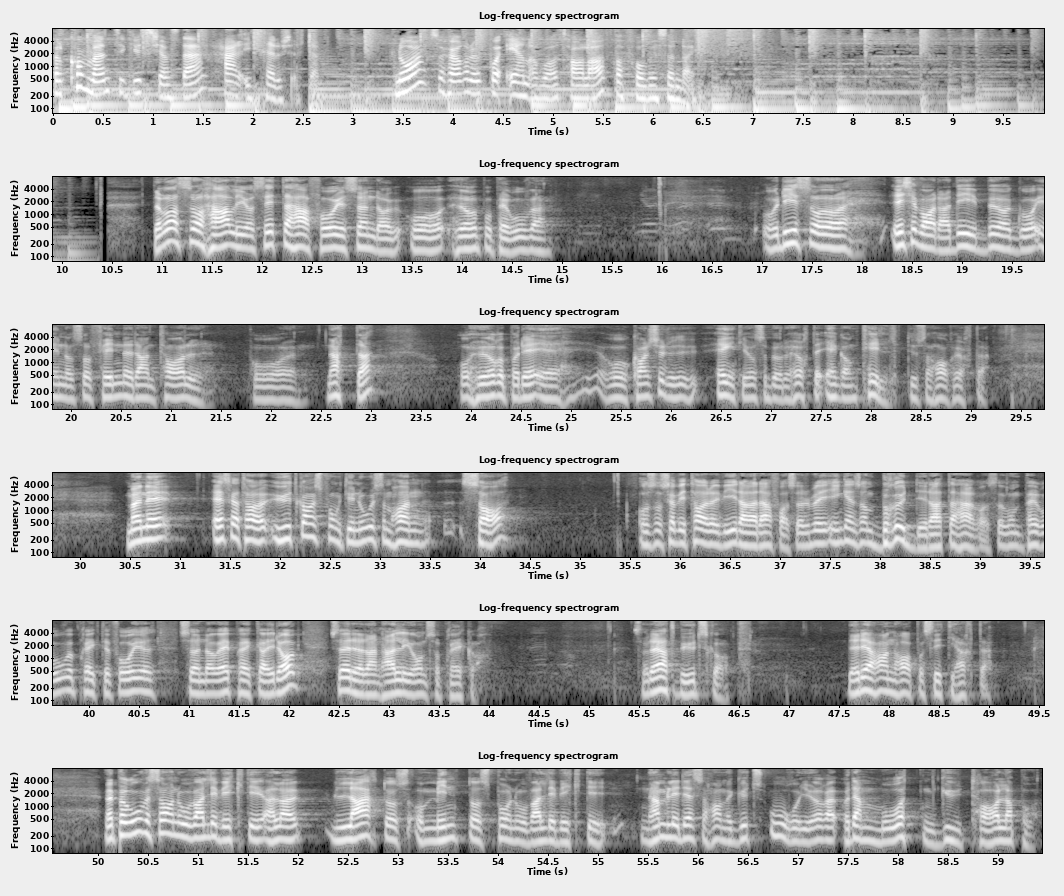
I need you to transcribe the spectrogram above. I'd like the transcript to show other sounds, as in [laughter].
Velkommen til gudstjeneste her i Kredoskirken. Nå så hører du på en av våre taler fra forrige søndag. Det var så herlig å sitte her forrige søndag og høre på Per Ove. Og de som ikke var der, de bør gå inn og så finne den talen på nettet og høre på det. Og kanskje du egentlig også burde hørt det en gang til, du som har hørt det. Men eh, jeg skal ta utgangspunkt i noe som han sa. Og så skal vi ta det videre derfra. Så det blir ingen sånn brudd i dette her. Altså, om Per Ove prekte forrige søndag og jeg preker i dag, så er det Den hellige ånd som preker. Så det er et budskap. Det er det han har på sitt hjerte. Men Per Ove sa noe veldig viktig, eller lærte oss og minte oss på noe veldig viktig. Nemlig det som har med Guds ord å gjøre, og den måten Gud taler på.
